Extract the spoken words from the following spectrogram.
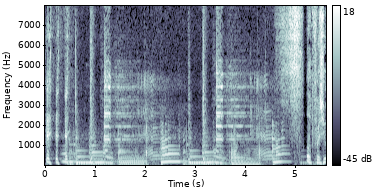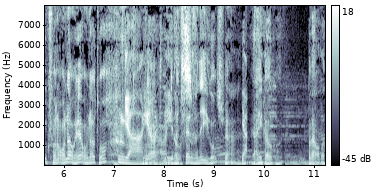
Op verzoek van Orno, hè? Orno, toch? Ja, heerlijk. Ja, je bent Eagles. fan van de Eagles? Ja, Ja. ja ik ook hoor. Geweldig.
